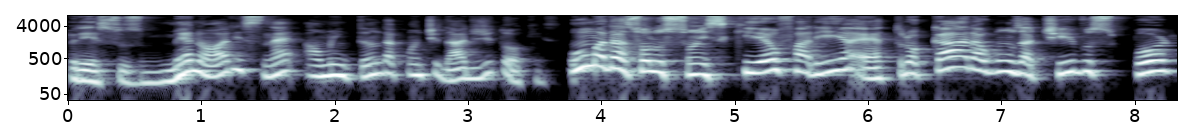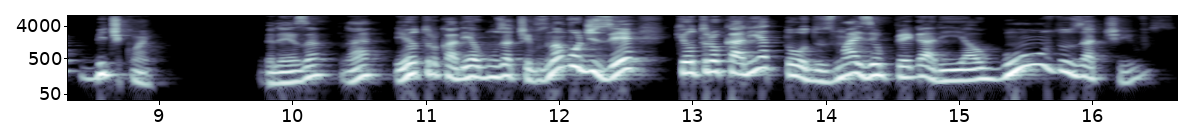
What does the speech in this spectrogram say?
preços menores, né, aumentando a quantidade de tokens. Uma das soluções que eu faria é trocar alguns ativos por Bitcoin. Beleza? Né? Eu trocaria alguns ativos. Não vou dizer que eu trocaria todos, mas eu pegaria alguns dos ativos,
